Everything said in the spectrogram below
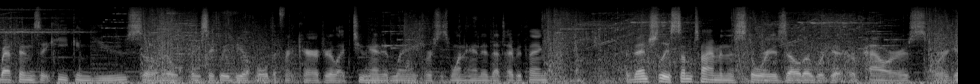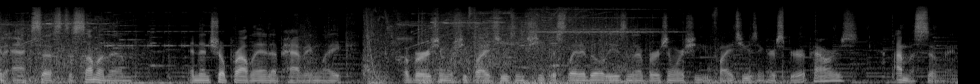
weapons that he can use, so he'll basically be a whole different character, like two-handed Link versus one-handed, that type of thing. Eventually, sometime in the story, Zelda will get her powers or get access to some of them, and then she'll probably end up having like a version where she fights using Sheikah Slate abilities and a version where she fights using her spirit powers. I'm assuming.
